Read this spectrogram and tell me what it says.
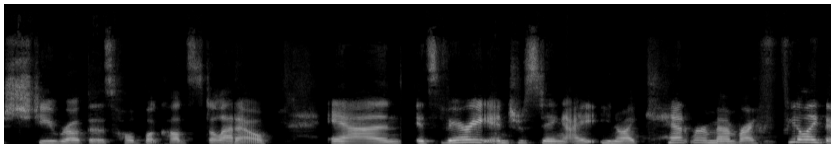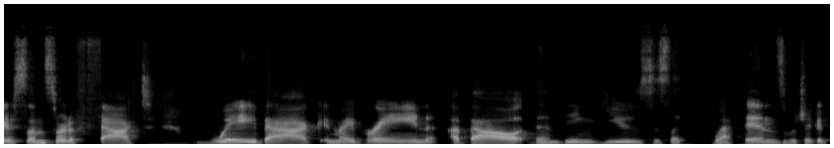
she wrote this whole book called Stiletto. And it's very interesting. I, you know, I can't remember. I feel like there's some sort of fact way back in my brain about them being used as like weapons, which I could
